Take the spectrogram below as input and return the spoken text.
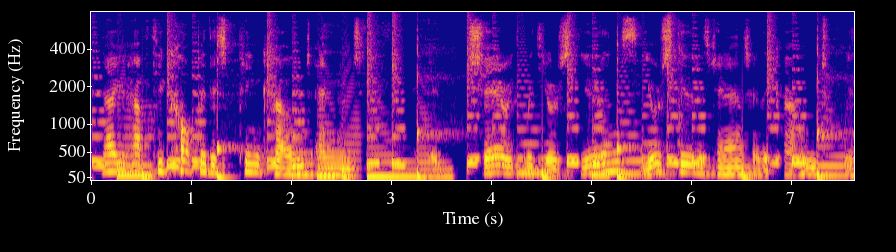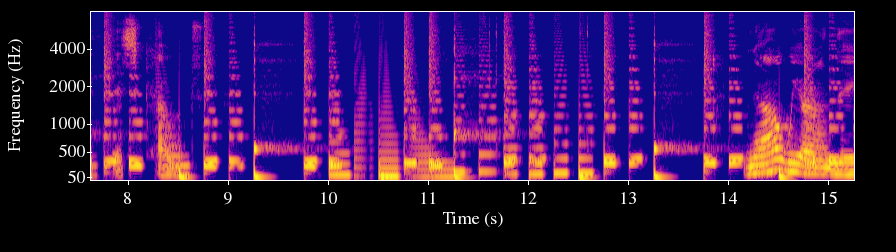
Now you have to copy this pin code and share it with your students. Your students can answer the code with this code. Now we are on the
